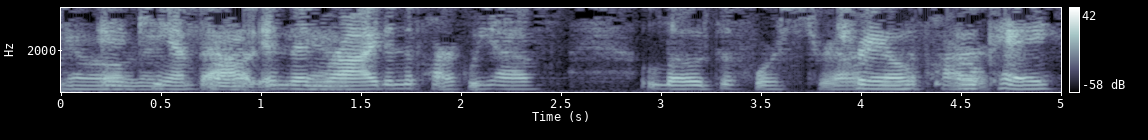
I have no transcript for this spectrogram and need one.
Oh, and camp fun, out, and then yeah. ride in the park. We have loads of horse trails, Trails. in the park. Okay.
